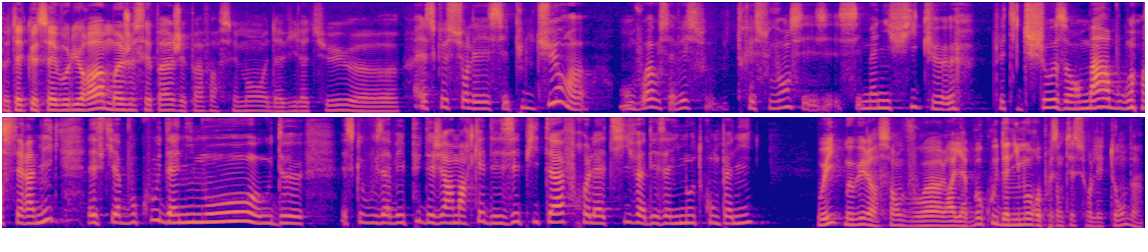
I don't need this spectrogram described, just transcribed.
Peut-être que ça évoluera. Moi, je sais pas, j'ai pas forcément d'avis là-dessus. Euh. Est-ce que sur les sépultures, on voit, vous savez, très souvent ces, magnifiques euh, petites choses en marbre ou en céramique. Est-ce qu'il y a beaucoup d'animaux ou de Est-ce que vous avez pu déjà remarquer des épitaphes relatives à des animaux de compagnie? Oui, oui, alors ça on voit. Alors il y a beaucoup d'animaux représentés sur les tombes.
